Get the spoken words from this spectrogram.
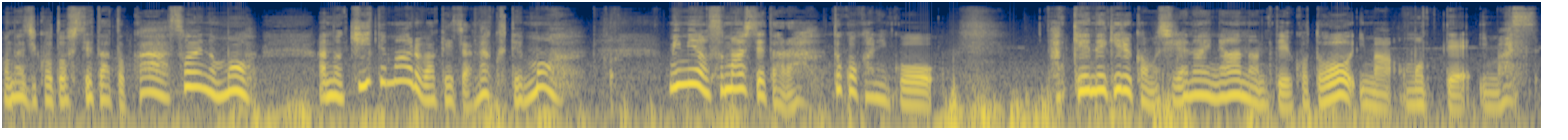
同じことしてたとかそういうのもあの聞いて回るわけじゃなくても耳を澄ましてたらどこかにこう発見できるかもしれないななんていうことを今思っています。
